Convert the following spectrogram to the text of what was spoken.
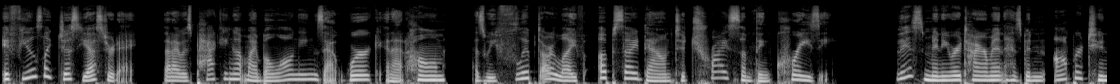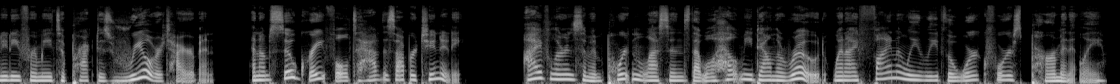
It feels like just yesterday that I was packing up my belongings at work and at home as we flipped our life upside down to try something crazy. This mini retirement has been an opportunity for me to practice real retirement, and I'm so grateful to have this opportunity. I've learned some important lessons that will help me down the road when I finally leave the workforce permanently.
